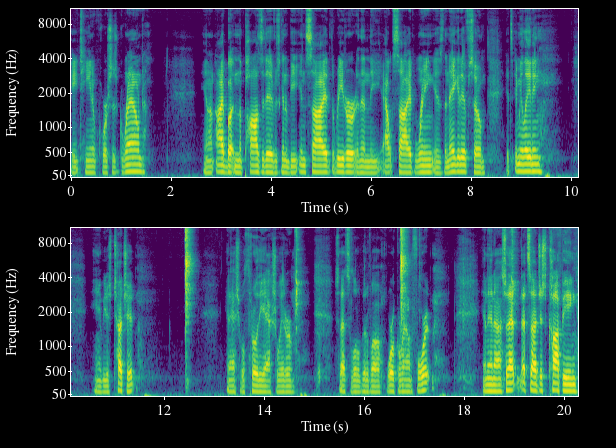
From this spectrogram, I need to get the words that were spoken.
18 of course is ground. And on iButton, the positive is going to be inside the reader and then the outside ring is the negative. So it's emulating. And if you just touch it it actually will throw the actuator. So that's a little bit of a workaround for it. And then uh, so that that's uh, just copying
